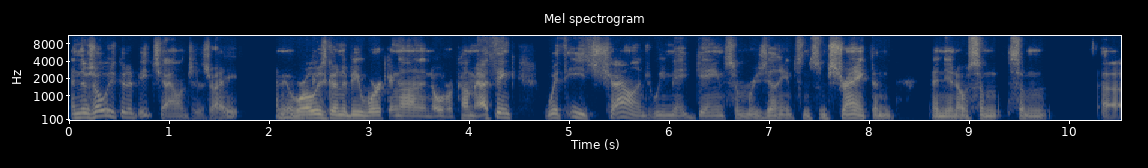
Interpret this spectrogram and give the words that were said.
and there's always going to be challenges right i mean we're always going to be working on and overcoming i think with each challenge we may gain some resilience and some strength and and you know some some uh,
